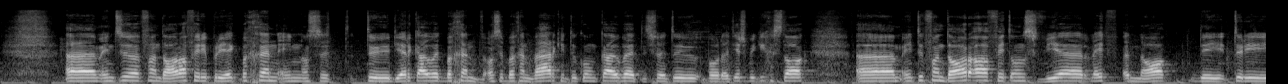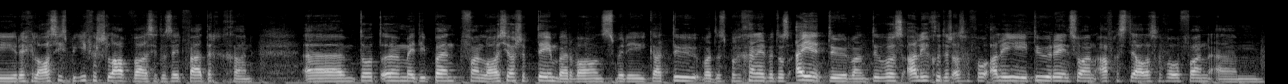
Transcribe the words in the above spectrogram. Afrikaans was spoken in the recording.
Ehm um, en so van daar af het die projek begin en ons het toe deur Covid begin ons het begin werk en toe kom Covid en so toe word dit eers bietjie gestaak. Ehm um, en toe van daar af het ons weer net na die toe die regulasies bietjie verslap was, het ons net verder gegaan. Ehm um, tot uh, met die punt van laas jaar September waar ons met die Katu wat ons begin het met ons eie toer want toe was al die goeders as gevolg al die toere en so aan afgestel as gevolg van ehm um,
